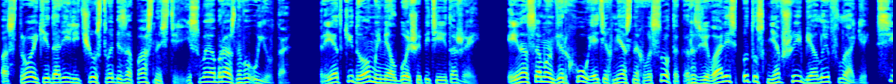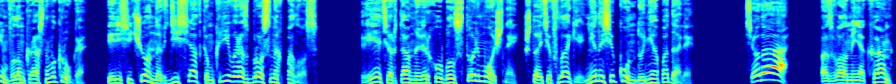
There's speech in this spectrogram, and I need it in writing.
Постройки дарили чувство безопасности и своеобразного уюта. Редкий дом имел больше пяти этажей. И на самом верху этих местных высоток развивались потускневшие белые флаги символом красного круга, пересеченных десятком криво разбросанных полос. Ветер там наверху был столь мощный, что эти флаги ни на секунду не опадали. «Сюда!» — позвал меня Кхан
